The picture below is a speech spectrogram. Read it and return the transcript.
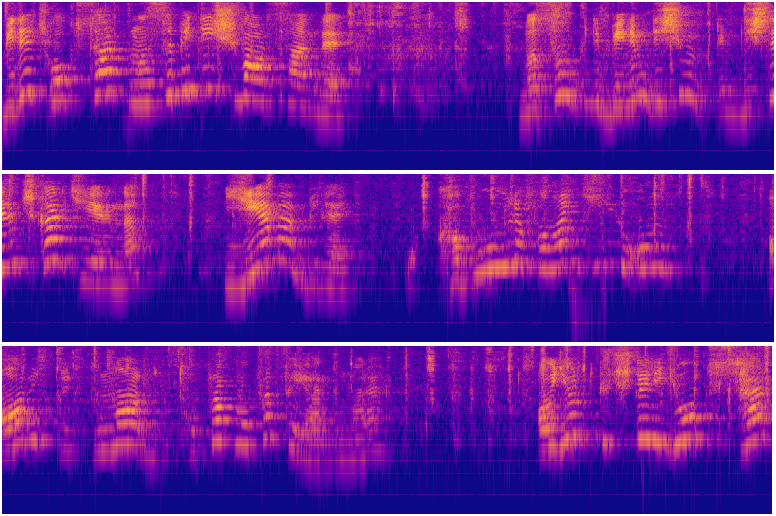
Bir de çok sert. Nasıl bir diş var sende? Nasıl benim dişim dişlerim çıkar ki yerinden? Yiyemem bile. Kabuğuyla falan yiyor onu. Abi bunlar toprak moprak da yer bunlar ha. Ayırt güçleri yok sert.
